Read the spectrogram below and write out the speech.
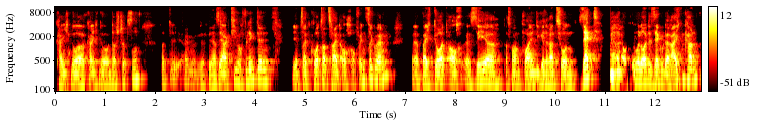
Kann ich nur, kann ich nur unterstützen. Ich bin ja sehr aktiv auf LinkedIn, jetzt seit kurzer Zeit auch auf Instagram, äh, weil ich dort auch äh, sehe, dass man vor allem die Generation Z, mhm. ja, auch junge Leute sehr gut erreichen kann,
